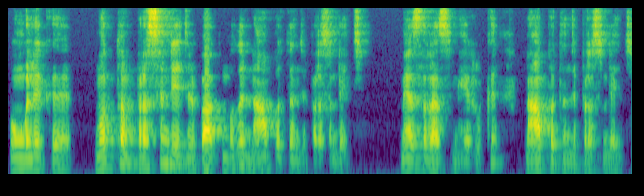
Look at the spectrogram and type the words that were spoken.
உங்களுக்கு மொத்தம் பர்சன்டேஜ் பார்க்கும்போது நாற்பத்தஞ்சு பர்சன்டேஜ் மேசராசி நேர்களுக்கு நாற்பத்தஞ்சு பர்சன்டேஜ்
